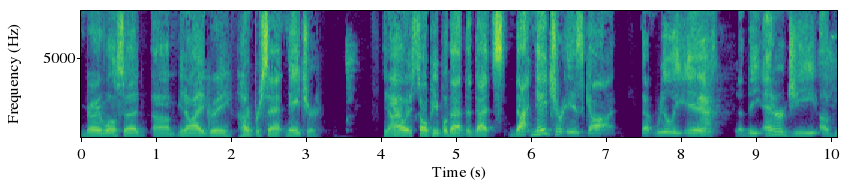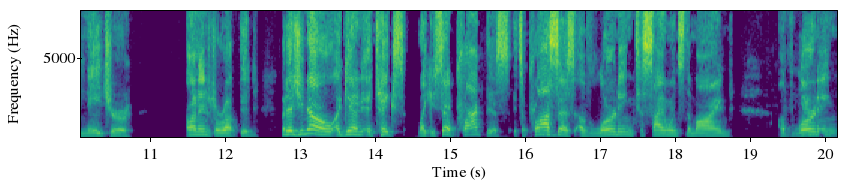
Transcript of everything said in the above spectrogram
very well said. Um, you know, I agree, hundred percent. Nature. You know, yeah. I always tell people that that that's that nature is God. That really is yeah. the energy of nature, uninterrupted. But as you know, again, it takes, like you said, practice. It's a mm-hmm. process of learning to silence the mind, of learning,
